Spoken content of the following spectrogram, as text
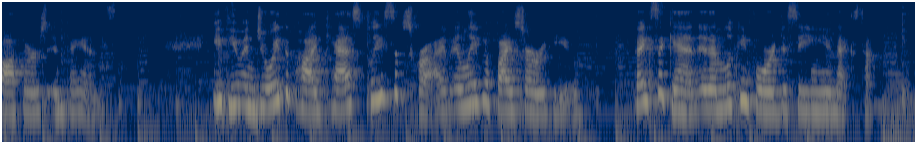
authors, and fans. If you enjoyed the podcast, please subscribe and leave a five star review. Thanks again, and I'm looking forward to seeing you next time.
